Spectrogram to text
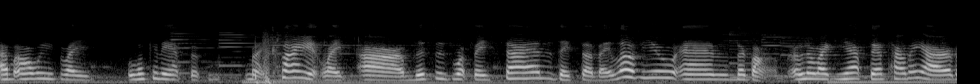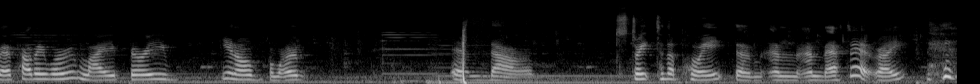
I'm always like looking at the, my client like, uh, this is what they said. They said they love you, and they're gone. And they're like, yep, that's how they are. That's how they were in life. Very, you know, blunt and um, straight to the point, and, and, and that's it, right?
